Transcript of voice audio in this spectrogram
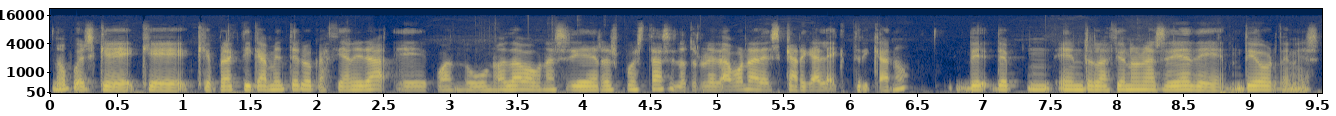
¿no? Pues que, que- que prácticamente lo que hacían era eh, cuando uno daba una serie de respuestas, el otro le daba una descarga eléctrica, ¿no? De- de- en relación a una serie de, de órdenes.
